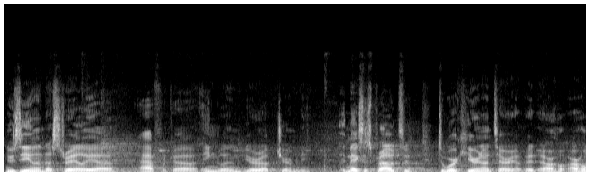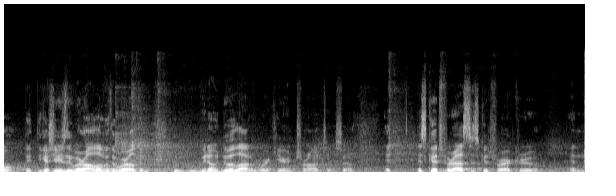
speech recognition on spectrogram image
New Zealand, Australia, Africa, England, Europe, Germany. It makes us proud to, to work here in Ontario, at our, our home, because usually we're all over the world and we, don't do a lot of work here in Toronto. So it, it's good for us, it's good for our crew. And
